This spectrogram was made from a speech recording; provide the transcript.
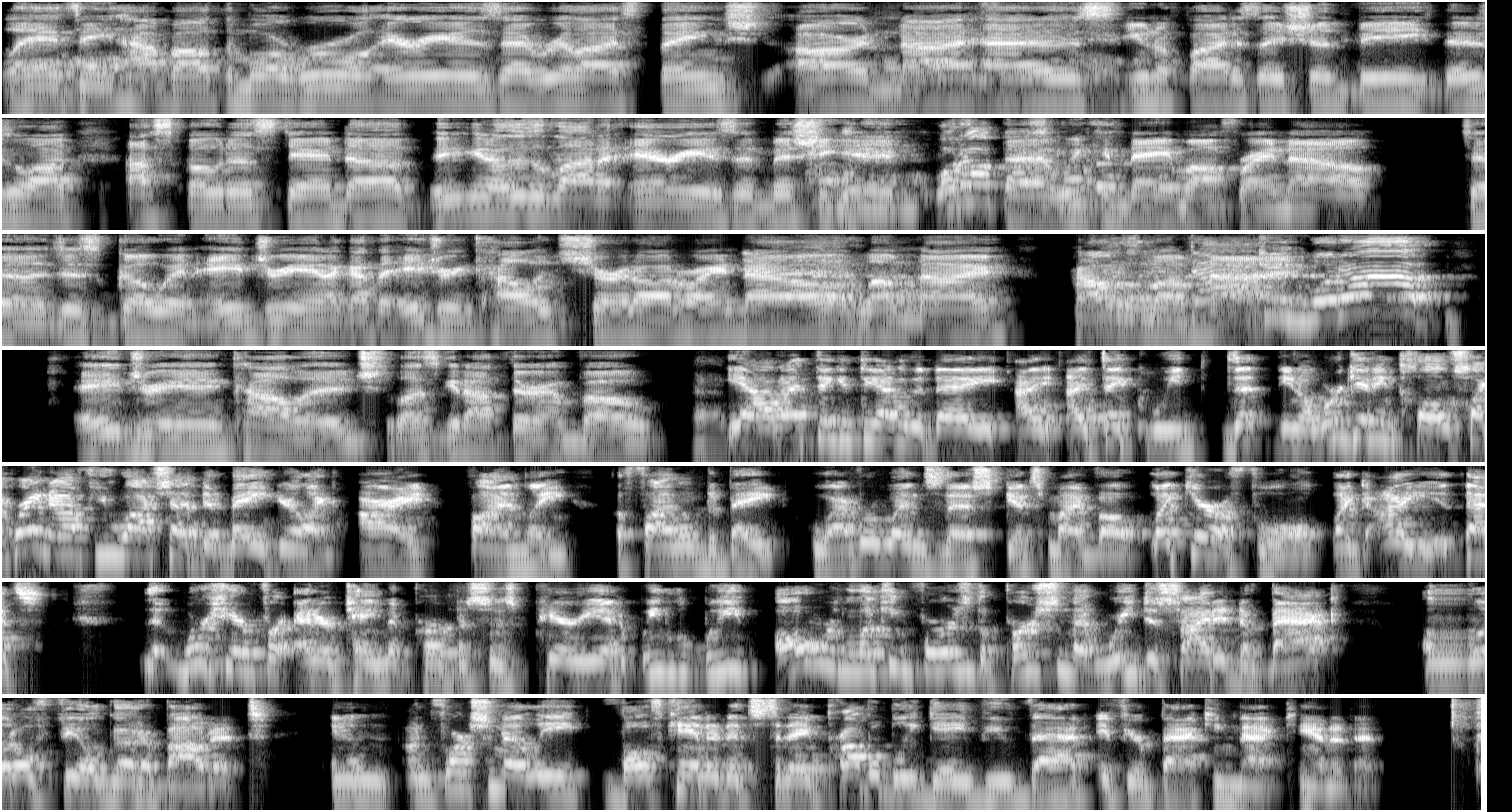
Lansing? How about the more rural areas that realize things are not as unified as they should be? There's a lot. Oscoda, stand up. You know, there's a lot of areas in Michigan that we can name off right now to just go in. Adrian, I got the Adrian College shirt on right now. Alumni, proud President alumni. what up? Adrian College. Let's get out there and vote. Yeah, and I think at the end of the day, I, I think we, that, you know, we're getting close. Like right now, if you watch that debate, you're like, all right, finally, the final debate. Whoever wins this gets my vote. Like you're a fool. Like I, that's we're here for entertainment purposes. Period. We we all we're looking for is the person that we decided to back. A little feel good about it. And unfortunately, both candidates today probably gave you that if you're backing that candidate.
